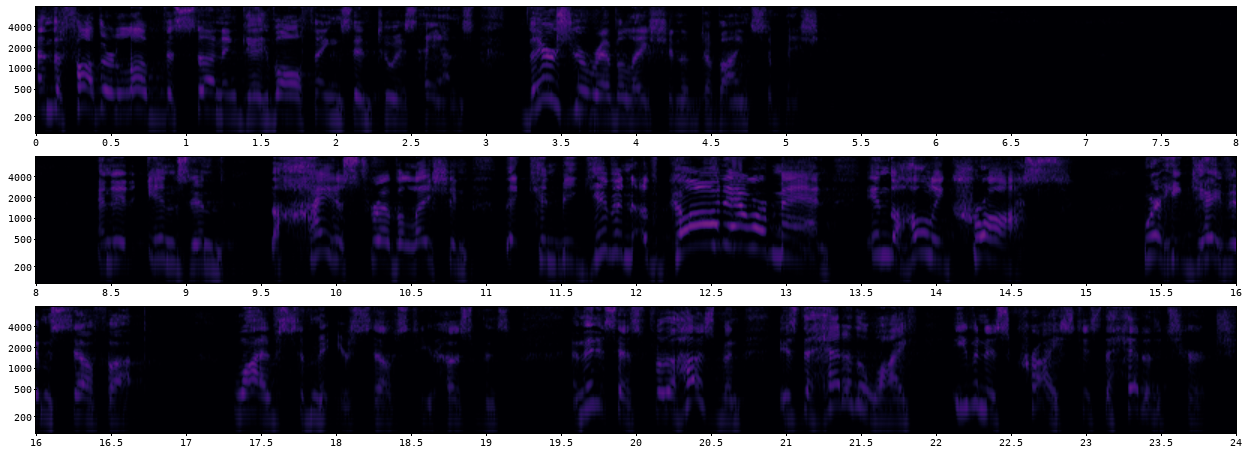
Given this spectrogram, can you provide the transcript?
and the Father loved the Son and gave all things into his hands. There's your revelation of divine submission. And it ends in the highest revelation that can be given of God, our man, in the Holy Cross where he gave himself up. Wives, submit yourselves to your husbands. And then it says, For the husband is the head of the wife, even as Christ is the head of the church.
